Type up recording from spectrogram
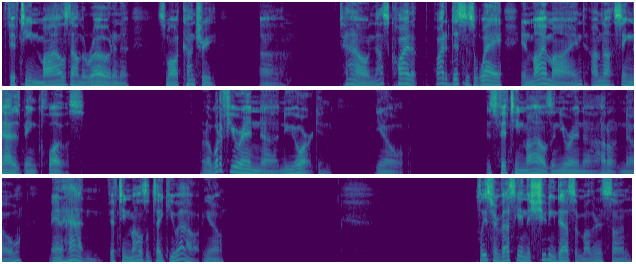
15 miles down the road in a small country uh, town, that's quite a quite a distance away. In my mind, I'm not seeing that as being close. I don't know. What if you were in uh, New York and you know it's 15 miles and you're in uh, I don't know Manhattan? 15 miles will take you out. You know. Police are investigating the shooting deaths of mother and son.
